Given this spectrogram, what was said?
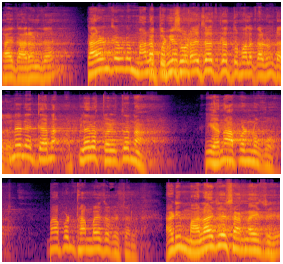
काय कारण काय? कारण काय म्हणतं मला तुम्ही सोडायचात का? तुम्हाला काढून टाकायचं? नाही नाही त्यांना आपल्याला कळतं ना की ह्यांना आपण नको. मग आपण थांबायचं कशाला? आणि मला जे सांगायचं आहे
